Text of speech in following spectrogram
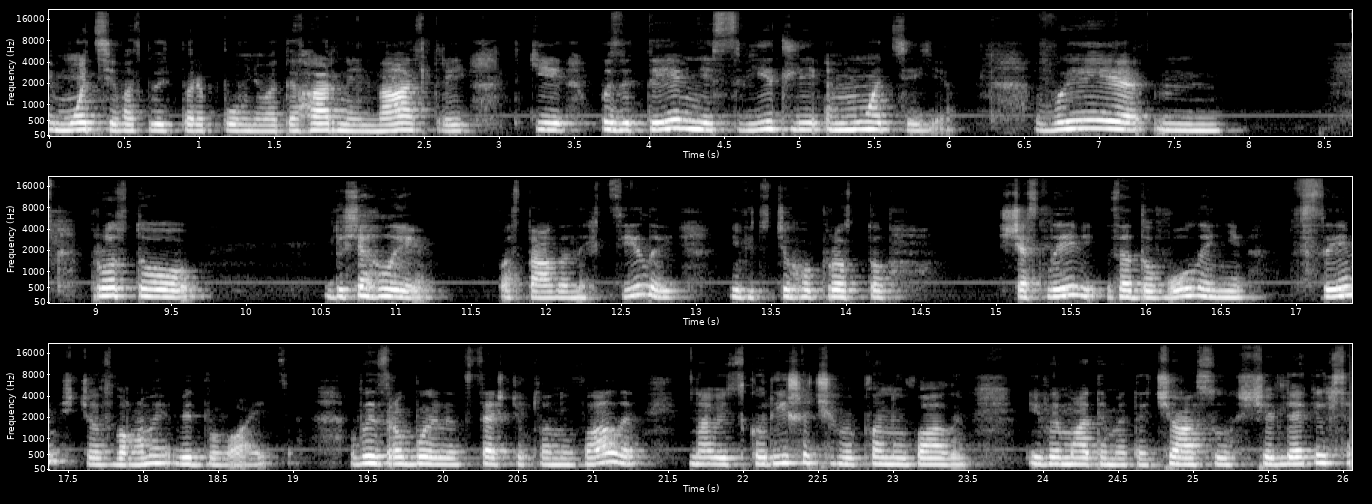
емоції вас будуть переповнювати, гарний настрій, такі позитивні, світлі емоції. Ви просто досягли поставлених цілей і від цього просто щасливі, задоволені всім, що з вами відбувається. Ви зробили все, що планували, навіть скоріше, чим ви планували, і ви матимете часу ще для якихось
